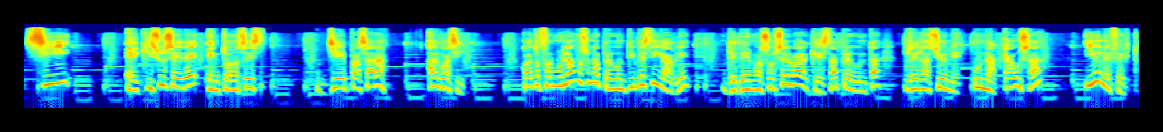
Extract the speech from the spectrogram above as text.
si X sucede, entonces Y pasará. Algo así. Cuando formulamos una pregunta investigable, debemos observar que esta pregunta relacione una causa y un efecto.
